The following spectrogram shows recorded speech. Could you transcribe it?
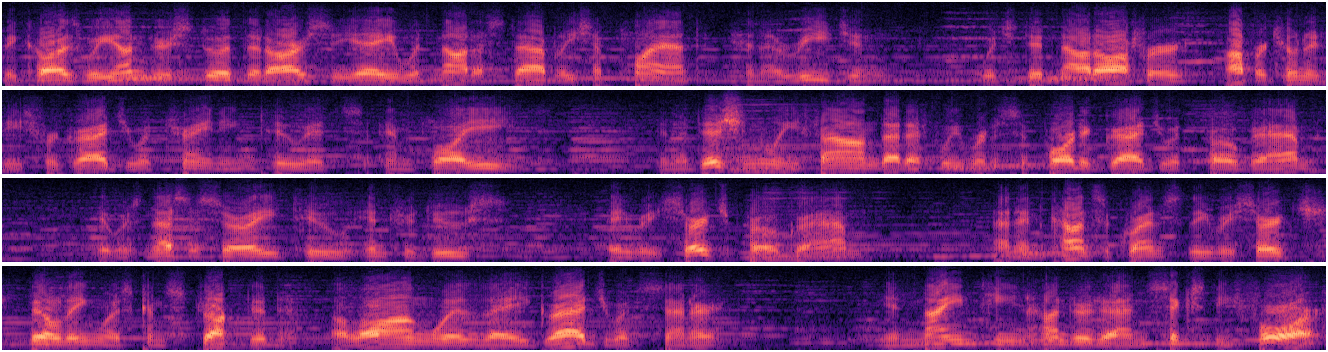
because we understood that RCA would not establish a plant in a region which did not offer opportunities for graduate training to its employees. In addition, we found that if we were to support a graduate program, it was necessary to introduce a research program, and in consequence, the research building was constructed along with a graduate center in 1964.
